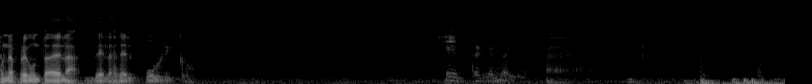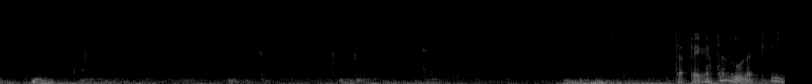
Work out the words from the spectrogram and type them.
una pregunta de, la, de las del público. Esta pega está dura aquí.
